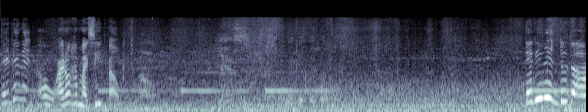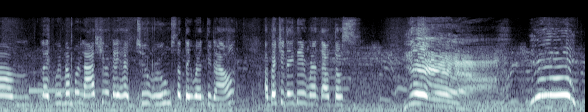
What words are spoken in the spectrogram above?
they didn't, oh, I don't have my seatbelt. Oh. Yes. They didn't do the um like remember last year they had two rooms that they rented out. I bet you they didn't rent out those. Yeah! Woo!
